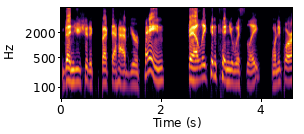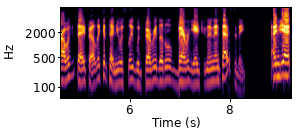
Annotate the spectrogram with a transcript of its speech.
then you should expect to have your pain fairly continuously, 24 hours a day, fairly continuously with very little variation in intensity. And yet,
